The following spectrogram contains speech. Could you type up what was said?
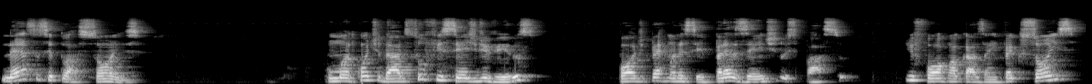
Nessas situações, uma quantidade suficiente de vírus pode permanecer presente no espaço de forma a causar infecções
